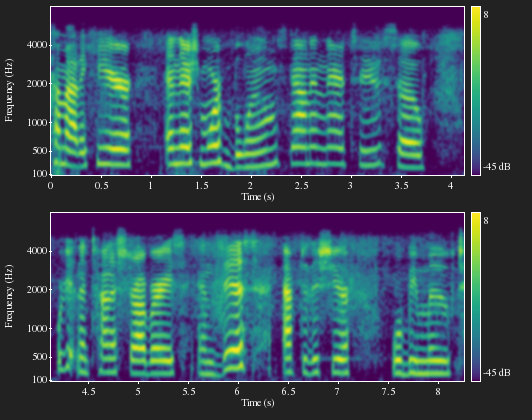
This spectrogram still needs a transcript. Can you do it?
come out of here. And there's more blooms down in there too. So, we're getting a ton of strawberries. And this, after this year, will be moved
